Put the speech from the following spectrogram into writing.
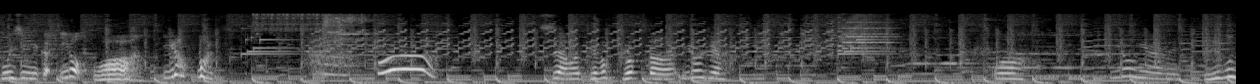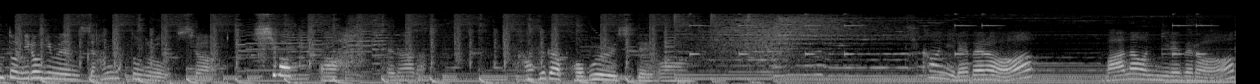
보이십니까? 1억! 와, 1억 번. 오! 진짜 와, 대박 부럽다. 1억이야. 와, 1억이면은 일본 돈 1억이면 진짜 한국 돈으로 진짜 10억? 와 대단하다. 사스가 버블 시대. 와. 치카 언니 레벨업. 마나 언니 레벨업.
